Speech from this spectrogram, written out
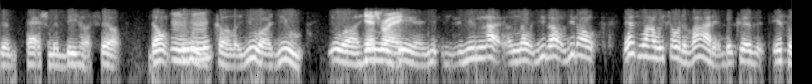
to actually be herself. Don't choose Mhm. the color. You are you. You are a That's human right. being. You, you're not no. You don't. You don't. That's why we're so divided because it's a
